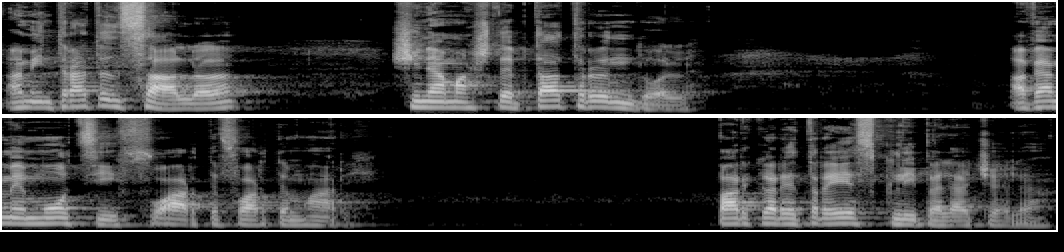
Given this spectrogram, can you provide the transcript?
Am intrat în sală și ne-am așteptat rândul. Aveam emoții foarte, foarte mari. Parcă retrăiesc clipele acelea.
